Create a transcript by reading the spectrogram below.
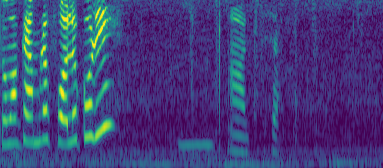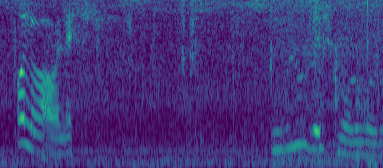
তোমাকে আমরা ফলো করি? আচ্ছা। বলো বাবা লে এগুলো বেশ বড় বড়।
